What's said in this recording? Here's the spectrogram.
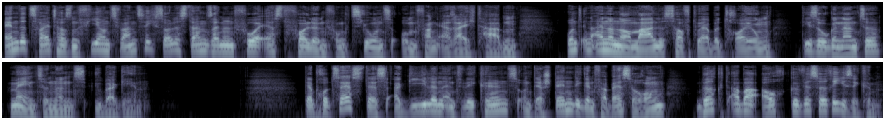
Ende 2024 soll es dann seinen vorerst vollen Funktionsumfang erreicht haben und in eine normale Softwarebetreuung, die sogenannte Maintenance, übergehen. Der Prozess des agilen Entwickelns und der ständigen Verbesserung birgt aber auch gewisse Risiken.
